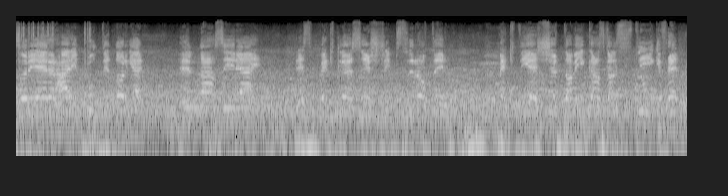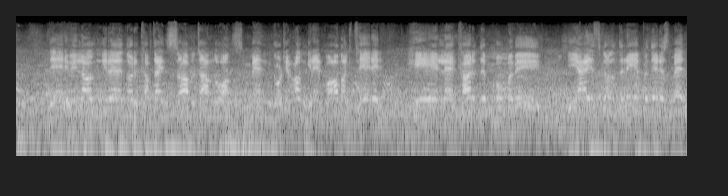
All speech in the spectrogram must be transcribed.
som regjerer her i Potet-Norge! Unna, sier jeg! Respektløse skipsrotter! Mektige Kjuttaviga skal stige frem! Dere vil angre når kaptein Sabeltann og hans menn går til angrep og annekterer hele Kardemommeby! Jeg skal drepe deres menn,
